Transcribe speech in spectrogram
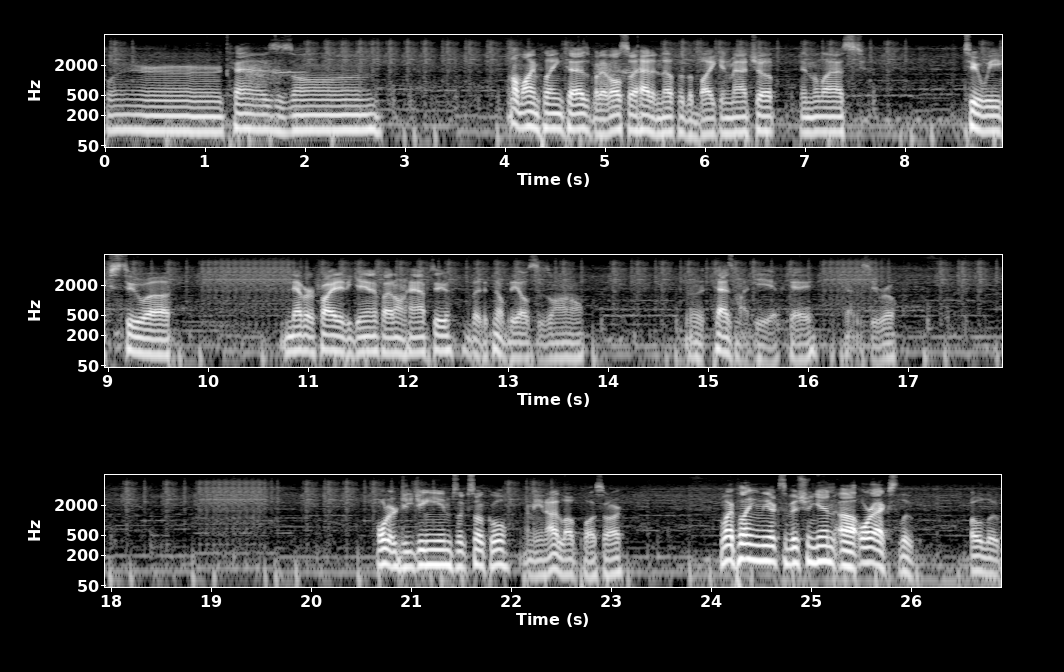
player, Taz is on. I don't mind playing Taz, but I've also had enough of the Baiken matchup in the last two weeks to uh, never fight it again if I don't have to. But if nobody else is on, I'll. Uh, Taz might be AFK. Got zero. Older GG games look so cool. I mean, I love Plus R. Am I playing the exhibition again? Uh, or X Loop. O.Luke.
